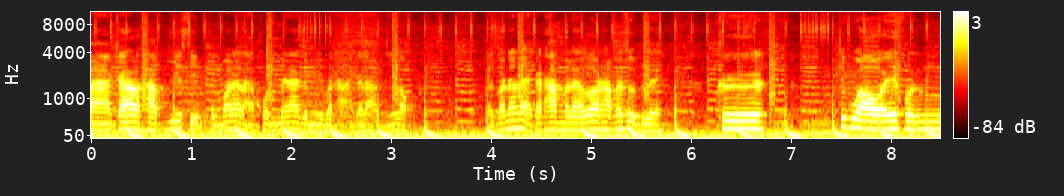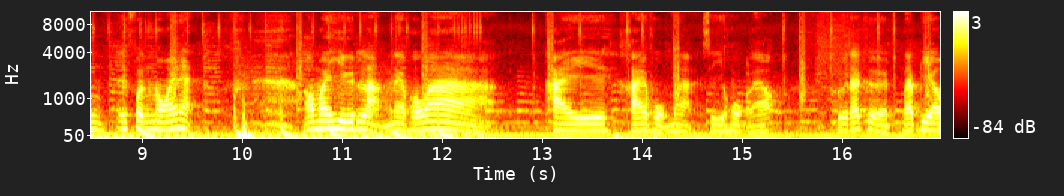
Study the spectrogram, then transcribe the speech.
มา9ทับ20 ผมว่าหลายๆคนไม่น่าจะมีปัญหากระดาษนี้หรอก แต่ก็นั่นแหละก็ทำมาแล้วก็ทำให้สุดไปเลย คือที่กูเอาไอ้เฟิงไอ้เฟิงน้อยเนี่ย เอามายืนหลังเนี่ย เพราะว่าใครใครผมอะ C6 แล้ว คือถ้าเกิดแป๊บเดียว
